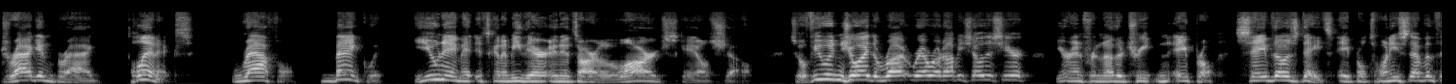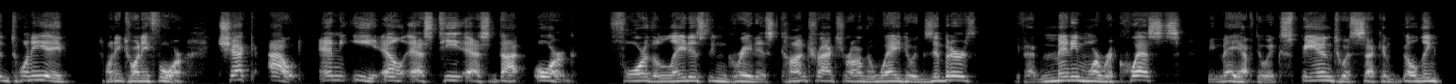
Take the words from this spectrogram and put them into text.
drag and brag, clinics, raffle, banquet, you name it, it's going to be there, and it's our large scale show. So if you enjoyed the Railroad Hobby Show this year, you're in for another treat in April. Save those dates, April 27th and 28th 2024. Check out nelsts.org for the latest and greatest. Contracts are on the way to exhibitors. We've had many more requests. We may have to expand to a second building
